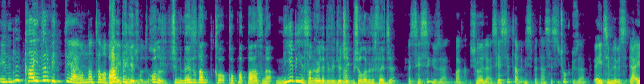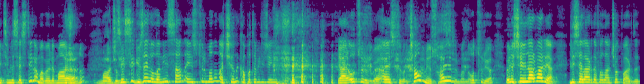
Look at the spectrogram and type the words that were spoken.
elini kaydır bitti yani. Ondan tamam. Abi peki. Onur şimdi mevzudan ko- kopmak pahasına niye bir insan öyle bir video çekmiş olabilir sence? E, Sesi güzel. Bak şöyle sesi tabii nispeten sesi çok güzel. Eğitimli bir ya eğitimli ses değil ama böyle macunlu. Macun. Sesi güzel olan insan enstrümanın açığını kapatabileceğini yani oturur böyle enstrüman. Çalmıyorsun Hayır. enstrümanı. Oturuyor. Öyle şeyler var ya liselerde falan çok vardı.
